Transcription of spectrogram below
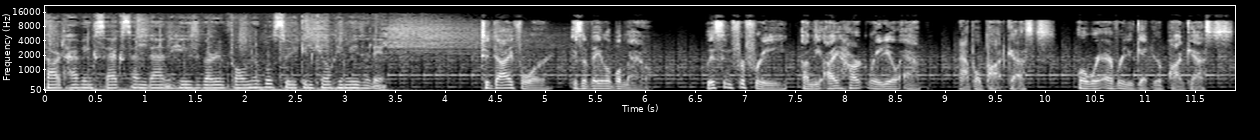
start having sex, and then he's very vulnerable, so you can kill him easily. To Die For is available now. Listen for free on the iHeartRadio app, Apple Podcasts, or wherever you get your podcasts.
